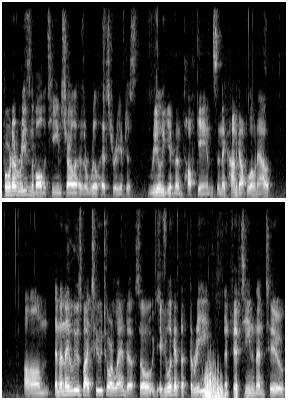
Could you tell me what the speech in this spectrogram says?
for whatever reason of all the teams, Charlotte has a real history of just really giving them tough games, and they kind of got blown out. Um, and then they lose by two to Orlando. So if you look at the three and fifteen and then two,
